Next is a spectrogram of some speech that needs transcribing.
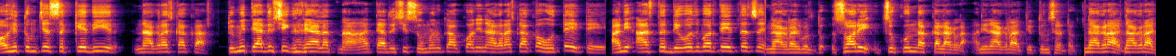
अहो हे तुमचे सख्खे धीर नागराज काका. तुम्ही त्या दिवशी घरी आलात ना त्या दिवशी सुमन काकू आणि नागराज काका होते इथे. आणि आज तर दिवसभर ते येतच आहे. नागराज बोलतो सॉरी चुकून धक्का लागला. आणि नागराज तिथून सटक. नागराज नागराज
